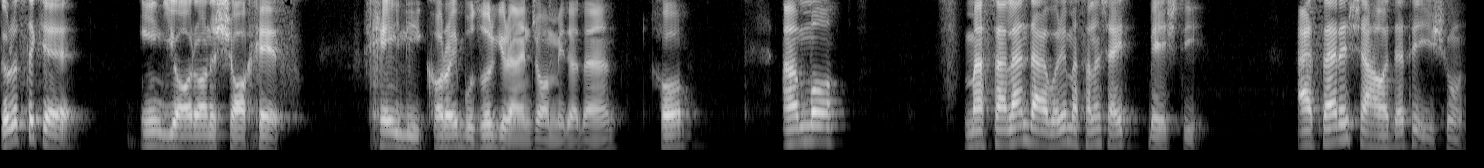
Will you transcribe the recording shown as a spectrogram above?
درسته که این یاران شاخص خیلی کارهای بزرگی رو انجام می‌دادن خب؟ اما مثلا درباره مثلا شهید بهشتی. اثر شهادت ایشون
